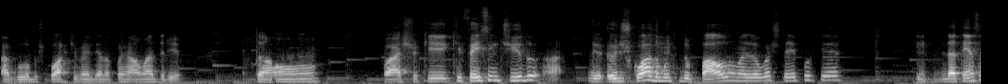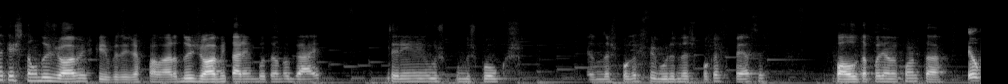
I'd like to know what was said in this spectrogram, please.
a Globo Esporte vendendo pro Real Madrid. Então, eu acho que, que fez sentido. Eu, eu discordo muito do Paulo, mas eu gostei porque enfim, ainda tem essa questão dos jovens, que vocês já falaram, dos jovens estarem botando gás, serem os, um dos poucos é uma das poucas figuras, uma das poucas peças Paulo tá podendo contar. Eu,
